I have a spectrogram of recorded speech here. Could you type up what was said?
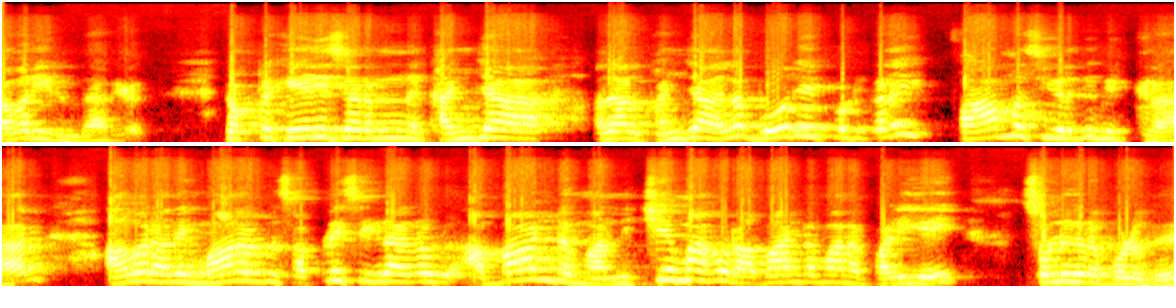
தவறி இருந்தார்கள் டாக்டர் கேதீஸ்வரன் கஞ்சா அதாவது கஞ்சா இல்ல போதைப் பொருட்களை பார்மசிகளுக்கு விற்கிறார். அவர் அதை மாணவர்களுக்கு சப்ளை செய்கிறார் ஒரு அபாண்டமான நிச்சயமாக ஒரு அபாண்டமான பழியை சொல்லுகிற பொழுது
